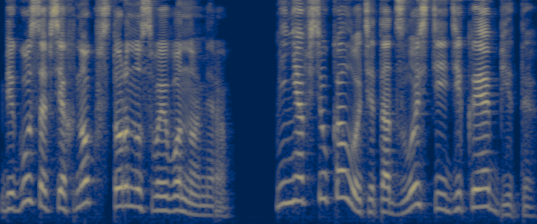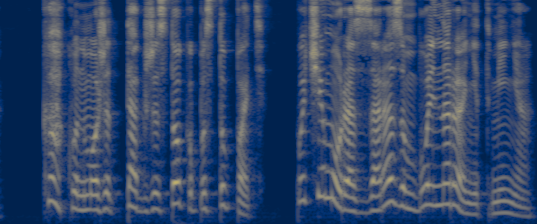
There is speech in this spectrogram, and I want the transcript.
бегу со всех ног в сторону своего номера. Меня всю колотит от злости и дикой обиды. Как он может так жестоко поступать? Почему раз за разом больно ранит меня?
